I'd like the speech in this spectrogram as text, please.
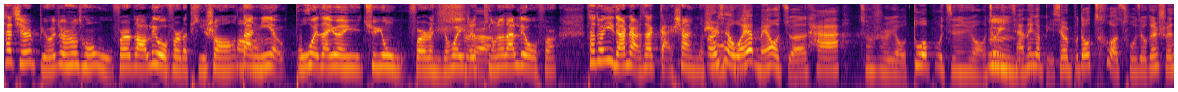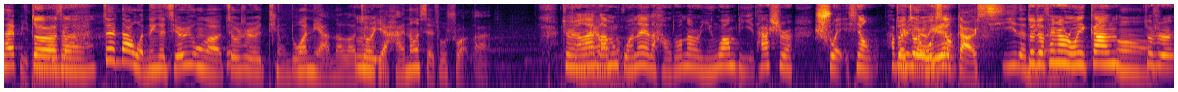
它其实，比如就是说从五分到六分的提升，但你也不会再愿意去用五分了，你就会一直停留在六分。它就一点点在改善你的生活。而且我也没有觉得它就是有多不经用，就是以前那个笔芯不都特粗，就跟水彩笔那笔芯。但但我那个其实用了就是挺多年的了，就是也还能写出水来。就原来咱们国内的好多那种荧光笔，它是水性，它不是油性，杆吸的，对，就非常容易干。就是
